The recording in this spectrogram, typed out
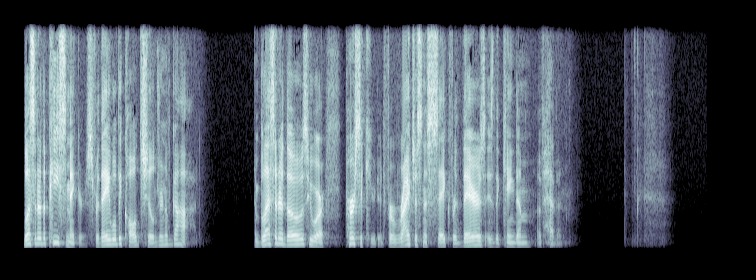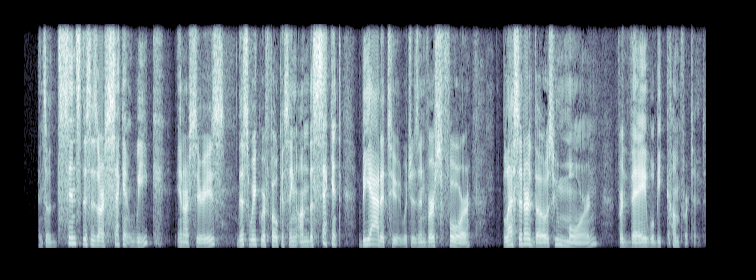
Blessed are the peacemakers, for they will be called children of God. And blessed are those who are persecuted for righteousness' sake, for theirs is the kingdom of heaven. And so, since this is our second week in our series, this week we're focusing on the second beatitude, which is in verse 4 Blessed are those who mourn, for they will be comforted.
